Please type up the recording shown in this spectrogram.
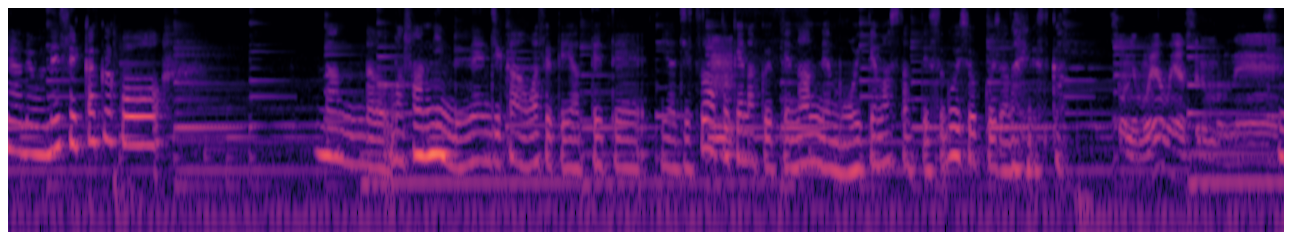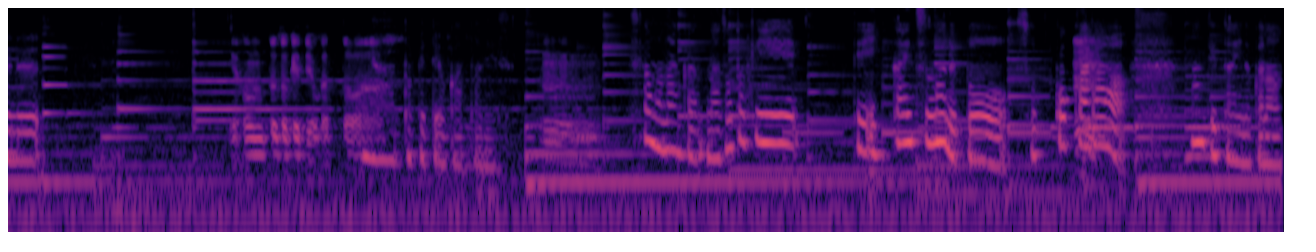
いやでもねせっかくこうなんだろうまあ3人でね時間合わせてやってていや実は解けなくって何年も置いてましたってすごいショックじゃないですか。そうねモヤモヤするもんすねる。いやほんと解けてよかったいやわ解けてよかったです。うん。しかもなんか謎解きって一回詰まるとそこからなんて言ったらいいのかな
